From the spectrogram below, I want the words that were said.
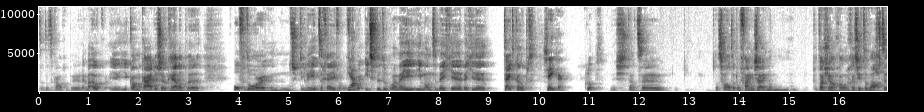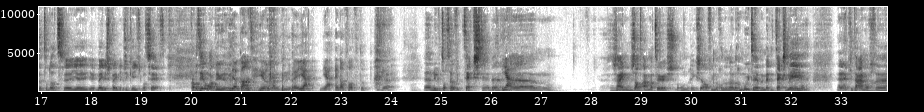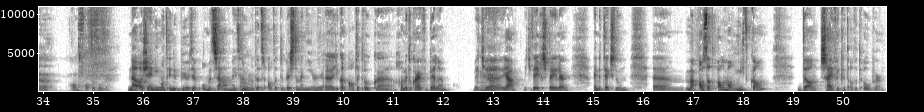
dat, dat kan gebeuren. Maar ook, je, je kan elkaar dus ook helpen. Of door een subtiele hint te geven. Of door iets te doen waarmee je iemand een beetje, een beetje de tijd koopt. Zeker, klopt. Dus dat, uh, dat zal altijd nog fijn zijn om... Want als je al gewoon gaat zitten wachten totdat uh, je, je medespeler eens een keertje wat zegt. kan het heel lang duren. Dan kan het heel lang duren, ja. ja en dan valt het op. Ja. Uh, nu we het toch over tekst hebben. Ja. Ehm, er zijn zat amateurs, waaronder ik zelf, die nog de nodige moeite hebben met de tekst leren. Heb je daar nog handvatten voor? Nou, als jij niemand in de buurt hebt om het samen mee te doen, want dat is altijd de beste manier. je kan altijd ook gewoon met elkaar even bellen. Met je, ja. ja. met je tegenspeler en de tekst doen. Um, maar als dat allemaal niet kan, dan schrijf ik het altijd over.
